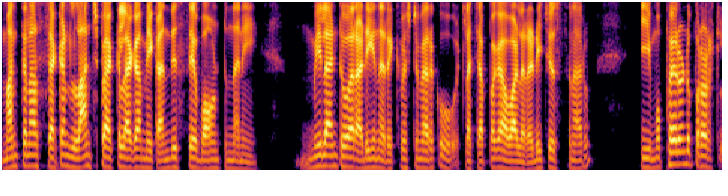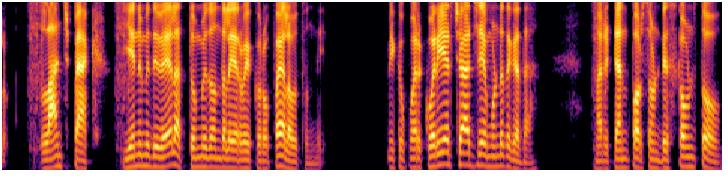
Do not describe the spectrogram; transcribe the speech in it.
మంతెన సెకండ్ లాంచ్ ప్యాక్ లాగా మీకు అందిస్తే బాగుంటుందని మీలాంటి వారు అడిగిన రిక్వెస్ట్ మేరకు ఇట్లా చెప్పగా వాళ్ళు రెడీ చేస్తున్నారు. ఈ ముప్పై రెండు ప్రోడక్ట్లు లాంచ్ ప్యాక్ ఎనిమిది వేల తొమ్మిది వందల ఇరవై ఒక్క రూపాయలు అవుతుంది. మీకు మరి కొరియర్ ఛార్జ్ ఏముండదు కదా? మరి టెన్ పర్సెంట్ డిస్కౌంట్తో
